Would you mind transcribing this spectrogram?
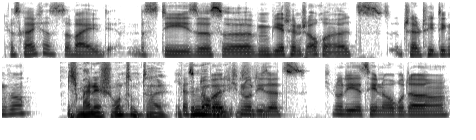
Ich weiß gar nicht, dass es dabei, dass dieses äh, Bier-Challenge auch als Charity-Ding war. Ich meine schon zum Teil. Ich weiß bin mir nur, aber weil nicht ich nur, diese, ich nur die 10 Euro da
